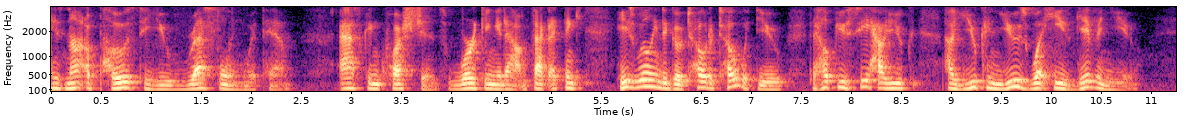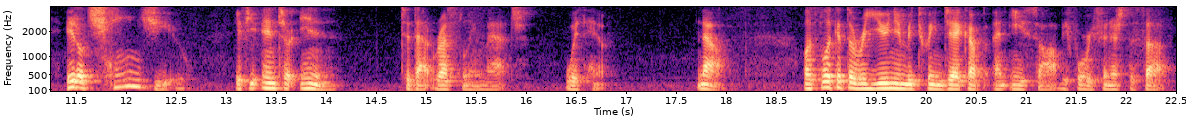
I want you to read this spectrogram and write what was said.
is not opposed to you wrestling with him, asking questions, working it out. In fact, I think He's willing to go toe to toe with you to help you see how you how you can use what he's given you. It'll change you. If you enter in to that wrestling match with him. Now, let's look at the reunion between Jacob and Esau before we finish this up.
